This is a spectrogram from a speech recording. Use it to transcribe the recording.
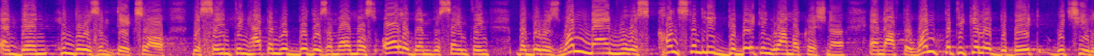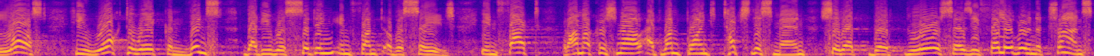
and then Hinduism takes off. The same thing happened with Buddhism, almost all of them the same thing. But there was one man who was constantly debating Ramakrishna, and after one particular debate, which he lost, he walked away convinced that he was sitting in front of a sage. In fact, Ramakrishna at one point touched this man man so that the Lord says he fell over in a trance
